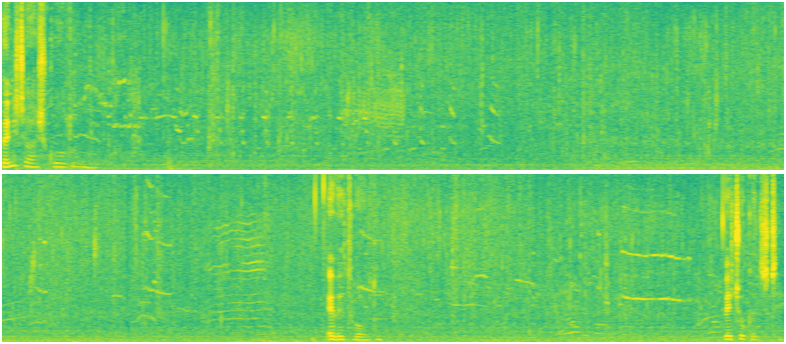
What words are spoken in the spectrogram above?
Sen hiç aşık oldun mu? Evet oldum. Ve çok acı çektim.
